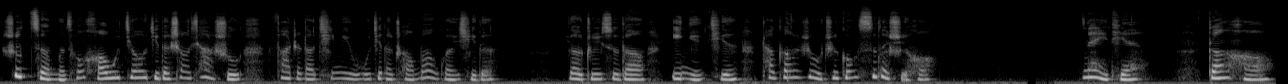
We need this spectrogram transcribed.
是怎么从毫无交集的上下属发展到亲密无间的床伴关系的？要追溯到一年前，他刚入职公司的时候。那天，刚好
